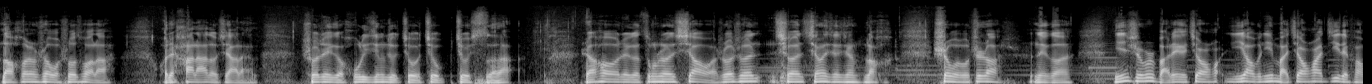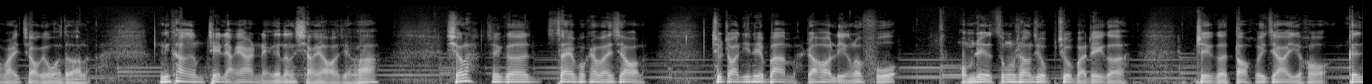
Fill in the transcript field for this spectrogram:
老和尚说我说错了，我这哈喇都下来了。说这个狐狸精就就就就死了。然后这个宗生笑啊，说说说行了行行，老师傅我知道那个您是不是把这个叫花，要不您把叫花鸡的方法也教给我得了。您看看这两样哪个能降妖精啊？行了，这个咱也不开玩笑了，就照您这办吧。然后领了符，我们这个宗生就就把这个这个到回家以后，跟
